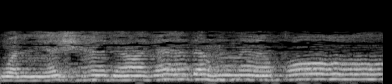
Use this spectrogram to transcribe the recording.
وليشهد عذابهما طائفة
